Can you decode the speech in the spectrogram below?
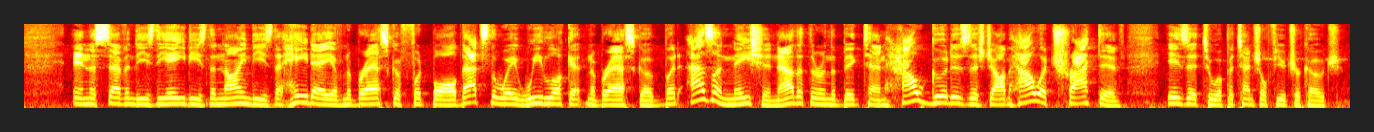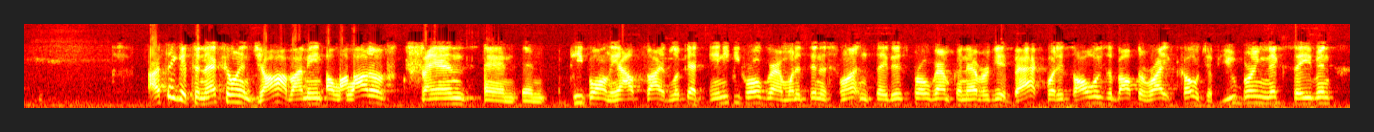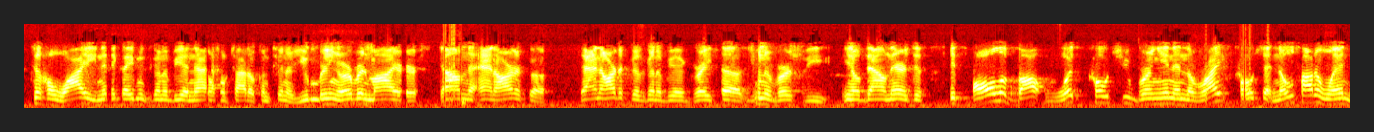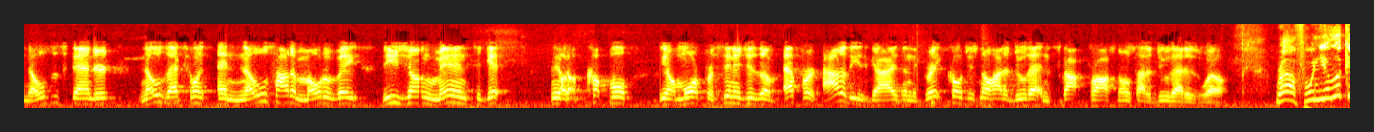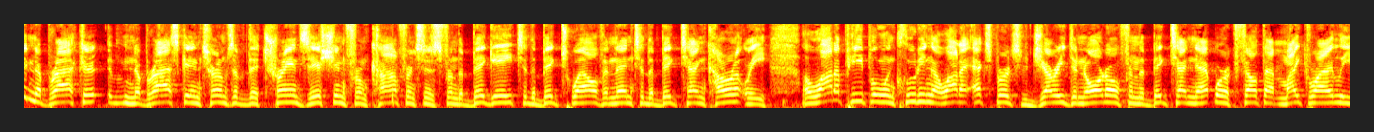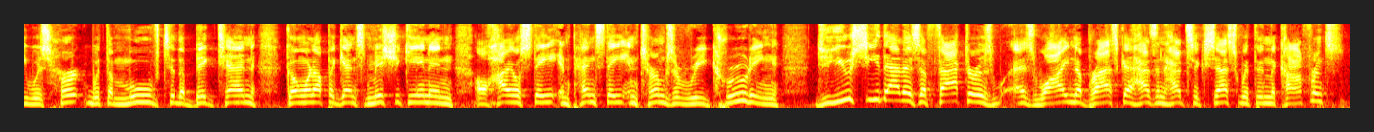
in the 70s, the 80s, the 90s, the heyday of Nebraska football. That's the way we look at Nebraska. But as a nation, now that they're in the Big Ten, how good is this job? How attractive is it to a potential future coach? I think it's an excellent job. I mean, a lot of fans and, and people on the outside look at any program when it's in a slunt and say this program can never get back, but it's always about the right coach. If you bring Nick Saban to Hawaii, Nick Saban's going to be a national title contender. You bring Urban Meyer down to Antarctica, Antarctica is going to be a great uh, university, you know, down there. It's just it's all about what coach you bring in and the right coach that knows how to win, knows the standard, knows excellence, and knows how to motivate these young men to get you know a couple you know more percentages of effort out of these guys. And the great coaches know how to do that, and Scott Frost knows how to do that as well. Ralph, when you look at Nebraska, Nebraska in terms of the transition from conferences from the Big Eight to the Big Twelve and then to the Big Ten currently, a lot of people, including a lot of experts, Gerry DiNardo from the Big Ten Network, felt that Mike Riley was hurt with the move to the Big Ten, going up against Michigan and Ohio State and Penn State in terms of recruiting. Do you see that as a factor as as why Nebraska hasn't had success within the conference?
